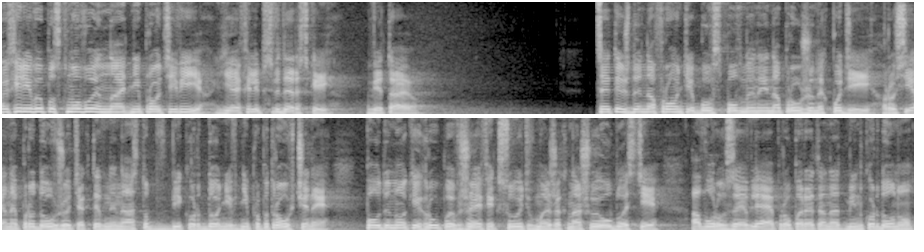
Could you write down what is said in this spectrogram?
В ефірі випуск новин на Дніпро ТВ. Я Філіп Свідерський. Вітаю. Цей тиждень на фронті був сповнений напружених подій. Росіяни продовжують активний наступ в бік кордонів Дніпропетровщини. Поодинокі групи вже фіксують в межах нашої області. А ворог заявляє про перетин адмінкордону.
